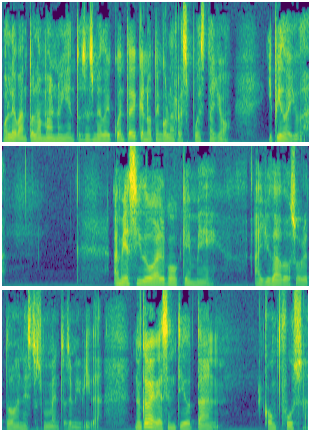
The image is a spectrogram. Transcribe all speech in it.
O levanto la mano y entonces me doy cuenta de que no tengo la respuesta yo y pido ayuda. A mí ha sido algo que me ha ayudado sobre todo en estos momentos de mi vida. Nunca me había sentido tan confusa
